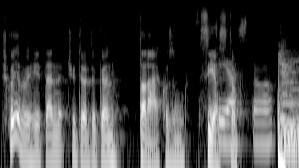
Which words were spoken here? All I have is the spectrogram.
És akkor jövő héten csütörtökön találkozunk. Sziasztok! Sziasztok!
